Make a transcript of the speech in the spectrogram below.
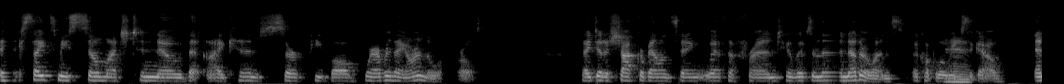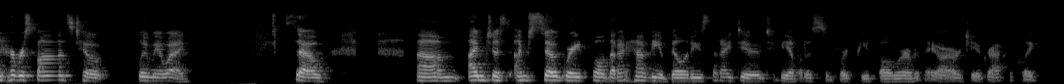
excites me so much to know that i can serve people wherever they are in the world i did a chakra balancing with a friend who lives in the netherlands a couple of mm. weeks ago and her response to it blew me away. So um, I'm just, I'm so grateful that I have the abilities that I do to be able to support people wherever they are geographically.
